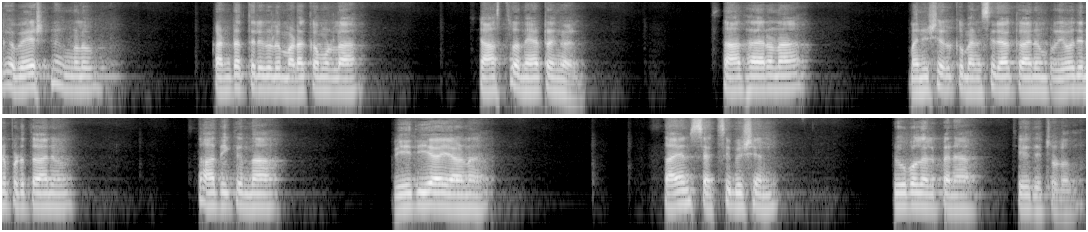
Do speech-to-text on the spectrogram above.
ഗവേഷണങ്ങളും കണ്ടെത്തലുകളും അടക്കമുള്ള ശാസ്ത്ര നേട്ടങ്ങൾ സാധാരണ മനുഷ്യർക്ക് മനസ്സിലാക്കാനും പ്രയോജനപ്പെടുത്താനും സാധിക്കുന്ന വേദിയായാണ് സയൻസ് എക്സിബിഷൻ രൂപകൽപ്പന ചെയ്തിട്ടുള്ളത്.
